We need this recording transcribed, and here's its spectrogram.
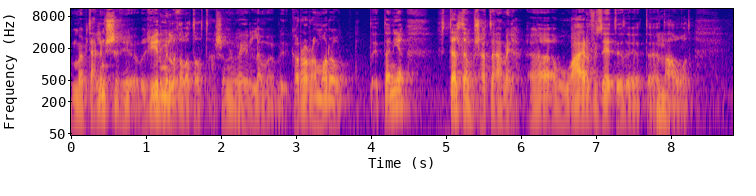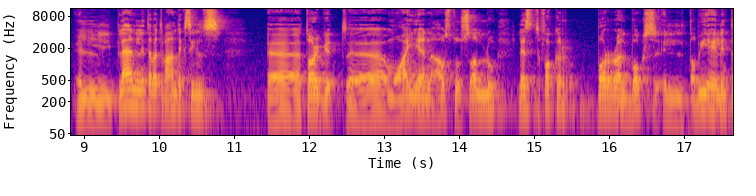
ما بيتعلمش غي- غير من الغلطات عشان لما بيكررها مرة الثانية في الثالثه مش هتعملها. آه وعارف إزاي تعوض ال plan اللي انت بقى تبقى عندك sales target معين عاوز توصل له لازم تفكر بره ال box الطبيعي اللي انت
